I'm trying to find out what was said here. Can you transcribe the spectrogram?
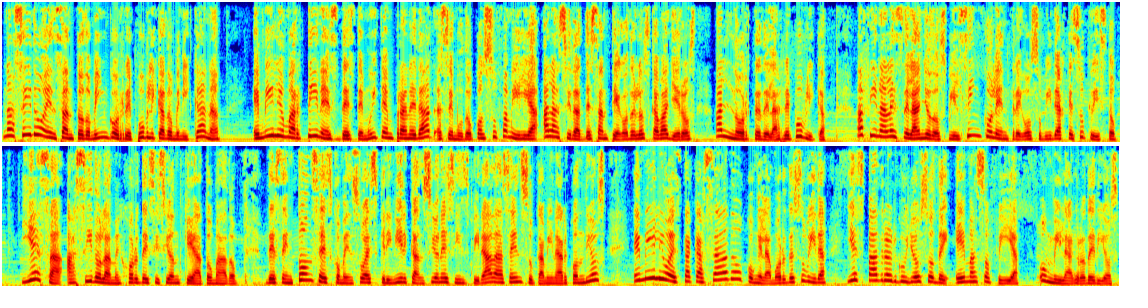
Nacido en Santo Domingo, República Dominicana, Emilio Martínez desde muy temprana edad se mudó con su familia a la ciudad de Santiago de los Caballeros, al norte de la República. A finales del año 2005 le entregó su vida a Jesucristo y esa ha sido la mejor decisión que ha tomado. Desde entonces comenzó a escribir canciones inspiradas en su caminar con Dios. Emilio está casado con el amor de su vida y es padre orgulloso de Emma Sofía, un milagro de Dios.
